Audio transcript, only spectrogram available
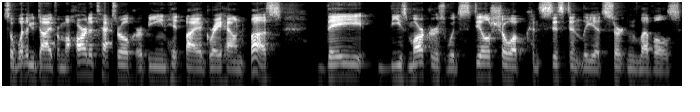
So whether you died from a heart attack, stroke, or being hit by a Greyhound bus, they these markers would still show up consistently at certain levels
